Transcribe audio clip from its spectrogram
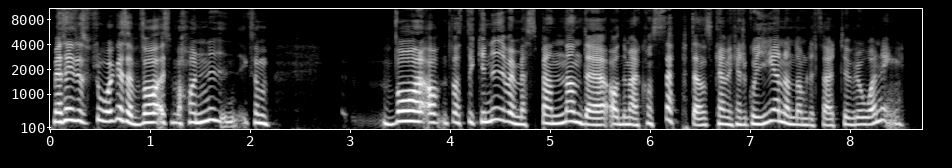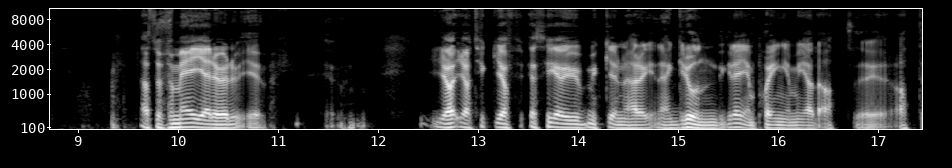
Men jag tänkte fråga, så här, vad, liksom, har ni, liksom, vad, vad tycker ni var det mest spännande av de här koncepten? Så kan vi kanske gå igenom dem lite så här tur och ordning. Alltså för mig är det eh, jag, jag, tycker, jag, jag, ser ju mycket den här, den här grundgrejen, poängen med att, eh, att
